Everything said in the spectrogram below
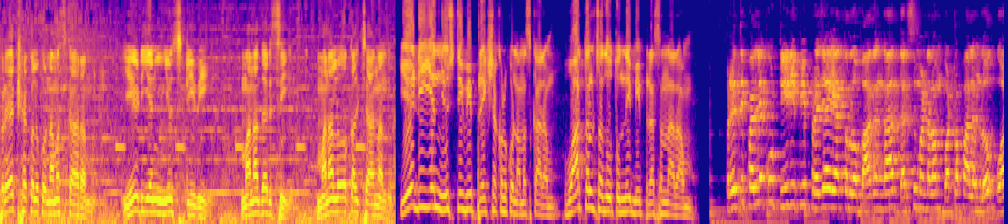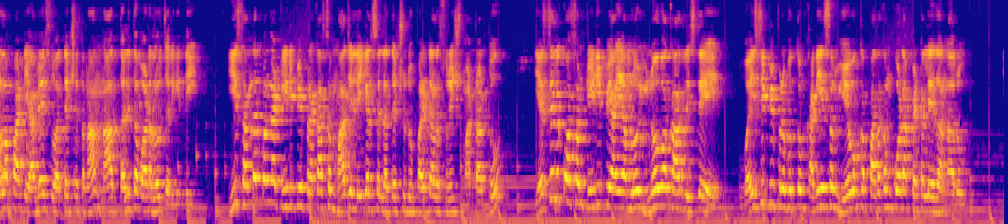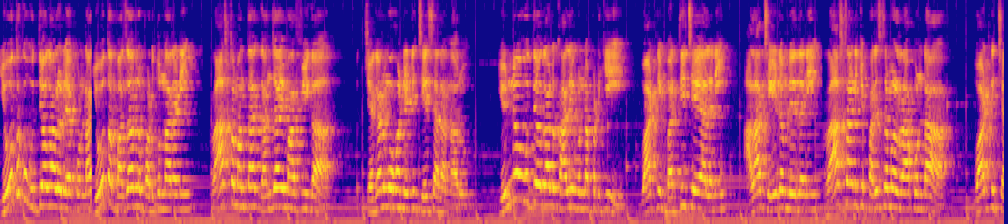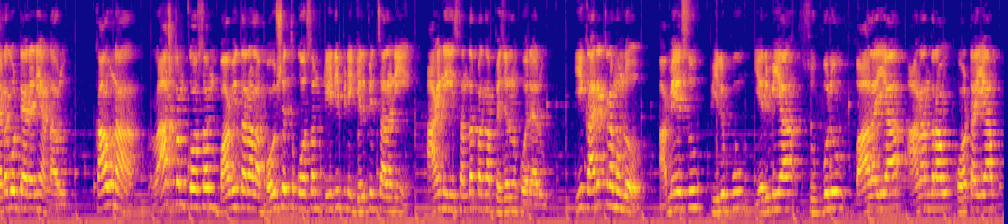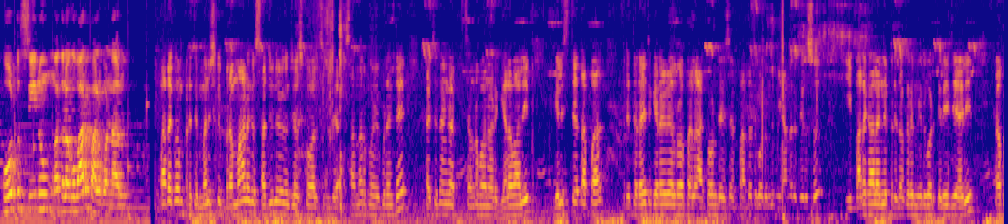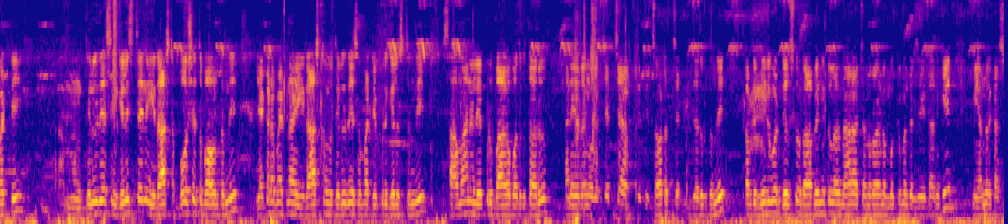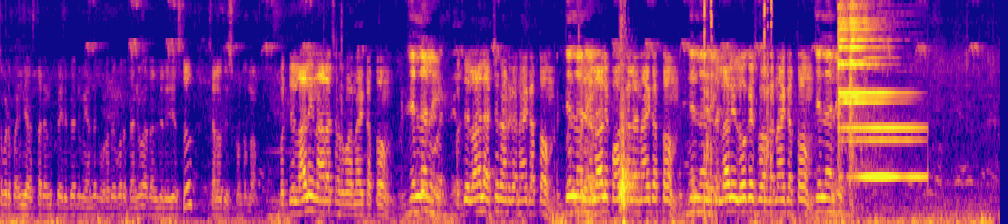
ప్రేక్షకులకు నమస్కారం. ADN news TV Manadarshi మన local channel. ADN news TV ప్రేక్షకులకు నమస్కారం. వార్తలు చదువుతుంది మీ ప్రసన్నారాం. ప్రతి పల్లెకు టీడీపీ ప్రజాయాత్రలో భాగంగా దర్శి మండలం బొట్లపాలెంలో గోళ్ళపాటి అమేష్ అధ్యక్షతన నా దళిత వాడలో జరిగింది. ఈ సందర్భంగా టీడీపీ ప్రకాశం మాజీ లీగల్ సెల్ అధ్యక్షుడు పరిటాల సురేష్ మాట్లాడుతూ ఎస్ఎల్ కోసం టీడీపీ హయాంలో ఇన్నోవా కార్లు ఇస్తే వైసీపీ ప్రభుత్వం కనీసం ఏ ఒక్క పథకం కూడా పెట్టలేదన్నారు. యువతకు ఉద్యోగాలు లేకుండా యువత బజార్లు పడుతున్నారని రాష్ట్రమంతా గంజాయి మాఫీగా జగన్మోహన్ రెడ్డి చేశారన్నారు. ఎన్నో ఉద్యోగాలు ఖాళీ ఉన్నప్పటికీ వాటిని భర్తీ చేయాలని అలా చేయడం లేదని రాష్ట్రానికి పరిశ్రమలు రాకుండా వాటిని చెడగొట్టారని అన్నారు. కావున రాష్ట్రం కోసం భావితరాల భవిష్యత్తు కోసం టీడీపీని గెలిపించాలని ఆయన ఈ సందర్భంగా ప్రజలను కోరారు. ఈ కార్యక్రమంలో అమేసు పిలుపు ఎర్మియా సుబ్బులు బాలయ్య ఆనందరావు కోటయ్య కోటు సీను మొదలగు వారు పాల్గొన్నారు. పథకం ప్రతి మనిషికి బ్రహ్మాండంగా సద్వినియోగం చేసుకోవాల్సిన సందర్భం ఎప్పుడంటే ఖచ్చితంగా చంద్రబాబు నాయుడు గెలవాలి. గెలిస్తే తప్ప ప్రతి రైతుకి ఇరవై వేల రూపాయల అకౌంట్ వేసే పద్ధతి కూడా ఉంది మీ అందరికీ తెలుసు. ఈ పథకాలన్నీ ప్రతి ఒక్కరు మీరు కూడా తెలియజేయాలి. కాబట్టి తెలుగుదేశం గెలిస్తేనే ఈ రాష్ట్ర భవిష్యత్తు బాగుంటుంది. ఎక్కడ పెట్టినా ఈ రాష్ట్రంలో తెలుగుదేశం పార్టీ ఎప్పుడు గెలుస్తుంది? సామాన్యులు ఎప్పుడు బాగా బతుకుతారు? అనే విధంగా ఒక చర్చ ప్రతి చోట జరుగుతుంది. కాబట్టి మీరు కూడా తెలుసుకుని రాబోయే ఎన్నికల్లో నారా చంద్రబాబు ముఖ్యమంత్రి చేయడానికి మీ అందరు కష్టపడి పని చేస్తారని పేరు పేరు మీ అందరికీ హృదయపూర్వక ధన్యవాదాలు తెలియజేస్తూ సెలవు తీసుకుంటున్నాం. కొద్దిలాలి నారా చంద్రబాబు నాయకత్వం. కొద్దిలాలి అచ్చెన్నాయుడు గారి నాయకత్వం. కొద్దిలాలి పవన్ కళ్యాణ్ నాయకత్వం. కొద్దిలాలి లోకేష్ బాబు గారి నాయకత్వం.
